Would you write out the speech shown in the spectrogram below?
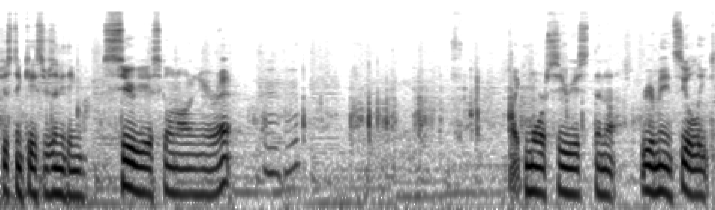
just in case there's anything serious going on in here, right? Mm-hmm. Like more serious than a rear main seal leak.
